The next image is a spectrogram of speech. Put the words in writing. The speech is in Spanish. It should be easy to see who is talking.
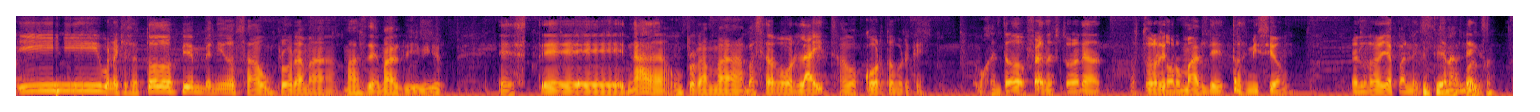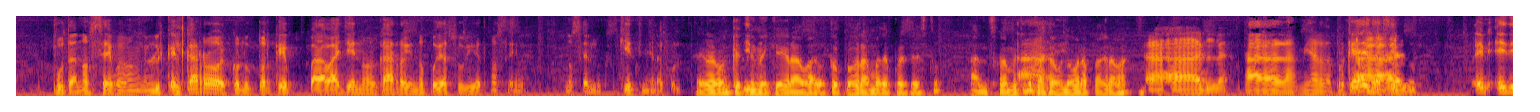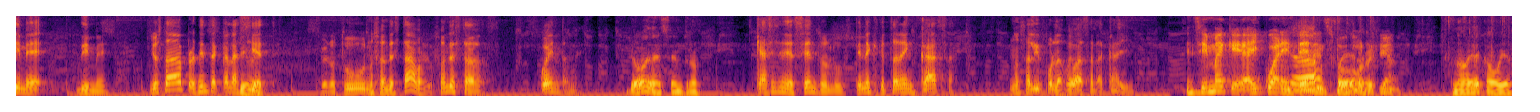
Speaker 1: Y buenas noches a todos, bienvenidos a un programa más de Malvivir. Este, nada, un programa va a ser algo light, algo corto porque hemos entrado fuera de nuestro área, nuestro área normal de transmisión en el radio Japanex. Puta, no sé, weón. El, el carro, el conductor que paraba lleno el carro y no podía subir, no sé. No sé, Lux. ¿Quién tenía la culpa?
Speaker 2: El huevón que
Speaker 1: Dime.
Speaker 2: tiene que grabar otro programa después de esto. Solamente
Speaker 1: Ay.
Speaker 2: saca una hora para grabar.
Speaker 3: ¡Hala!
Speaker 1: Ah, la mierda. ¿Por qué es así? Lux? Eh, eh, dime, dime. Yo estaba presente acá a las
Speaker 2: Dime.
Speaker 1: 7, pero tú no sé dónde estabas, Lux. ¿Dónde estabas? Cuéntame.
Speaker 2: Yo en el centro.
Speaker 1: ¿Qué haces en el centro, Lux? Tienes que estar en casa. No salir por las huevas a la calle.
Speaker 3: Encima que hay cuarentena
Speaker 2: Ya,
Speaker 3: en su
Speaker 2: pues.
Speaker 3: región.
Speaker 2: No, ya acabó ya.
